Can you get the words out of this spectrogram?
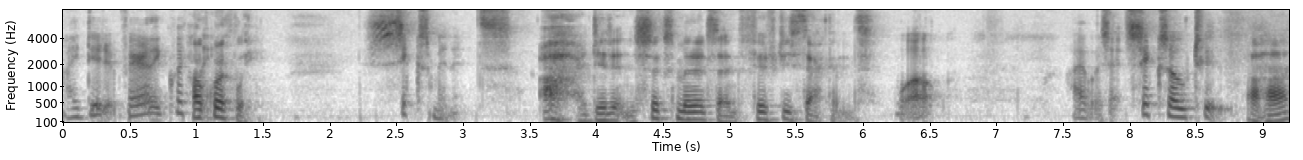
I did it fairly quickly. How quickly? Six minutes. Ah, I did it in six minutes and 50 seconds. Well, I was at 6.02. Uh huh.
